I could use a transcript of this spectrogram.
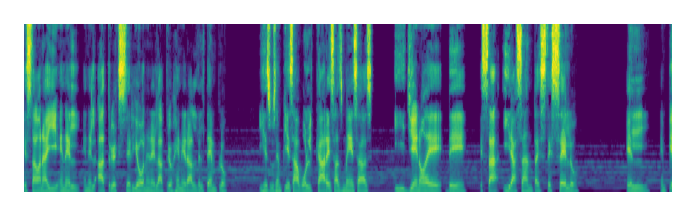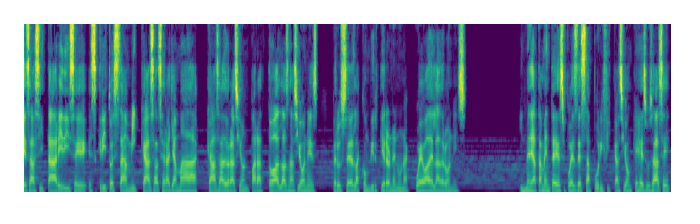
que estaban ahí en el, en el atrio exterior, en el atrio general del templo, y Jesús empieza a volcar esas mesas y lleno de, de esta ira santa, este celo, él empieza a citar y dice, escrito está, mi casa será llamada casa de oración para todas las naciones, pero ustedes la convirtieron en una cueva de ladrones. Inmediatamente después de esta purificación que Jesús hace,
